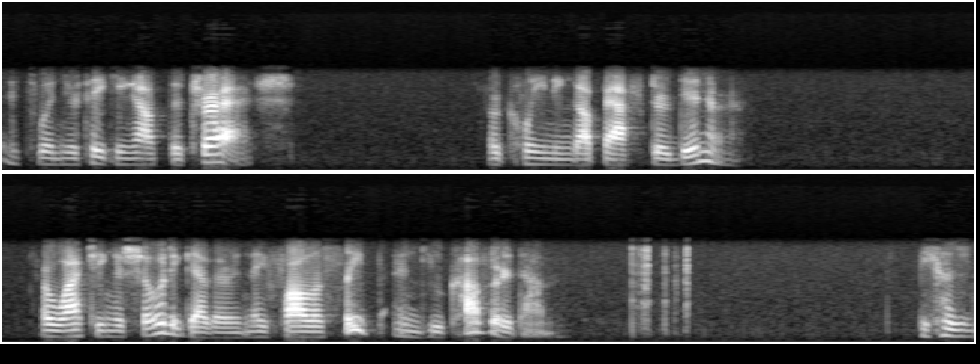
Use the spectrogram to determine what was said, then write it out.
it's when you're taking out the trash or cleaning up after dinner or watching a show together and they fall asleep and you cover them. Because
